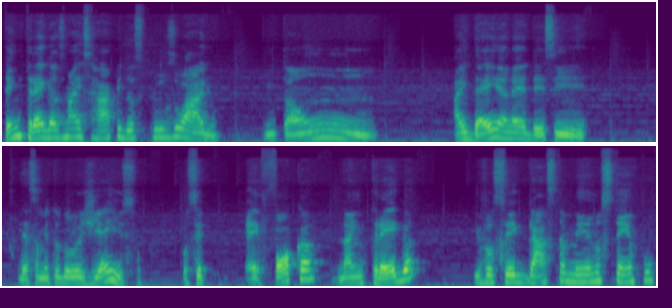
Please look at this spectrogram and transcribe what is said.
ter entregas mais rápidas para o usuário. Então, a ideia né, desse, dessa metodologia é isso. Você é, foca na entrega e você gasta menos tempo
